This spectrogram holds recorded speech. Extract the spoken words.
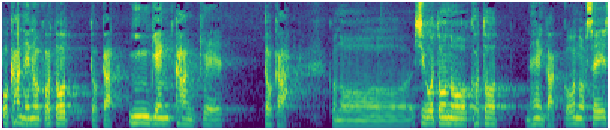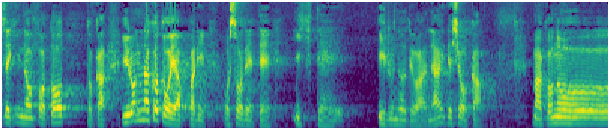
お金のこととか人間関係とかこの仕事のことね学校の成績のこととかいろんなことをやっぱり恐れて生きているのではないでしょうか。まあこの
